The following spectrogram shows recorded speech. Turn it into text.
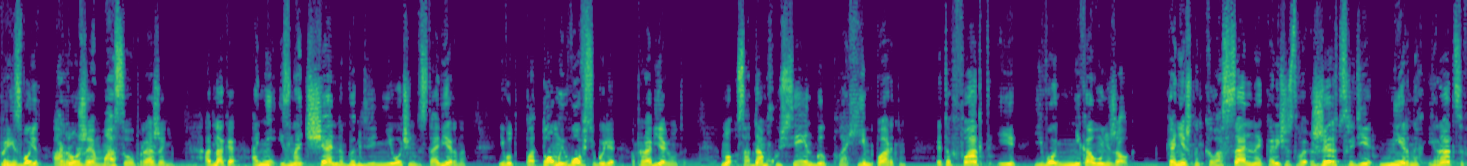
производит оружие массового поражения. Однако они изначально выглядели не очень достоверно, и вот потом и вовсе были опровергнуты. Но Саддам Хусейн был плохим парнем. Это факт, и его никому не жалко. Конечно, колоссальное количество жертв среди мирных иракцев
